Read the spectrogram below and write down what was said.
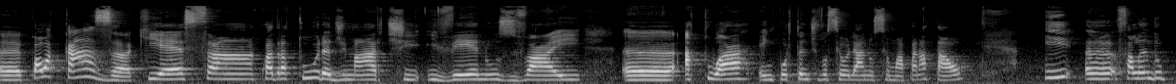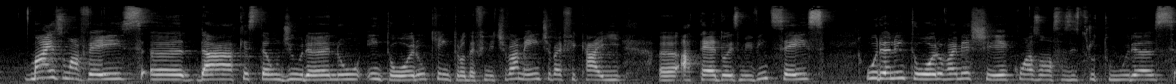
eh, qual a casa que essa quadratura de Marte e Vênus vai uh, atuar? É importante você olhar no seu mapa natal. E uh, falando mais uma vez da questão de Urano em touro, que entrou definitivamente, vai ficar aí até 2026. Urano em touro vai mexer com as nossas estruturas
